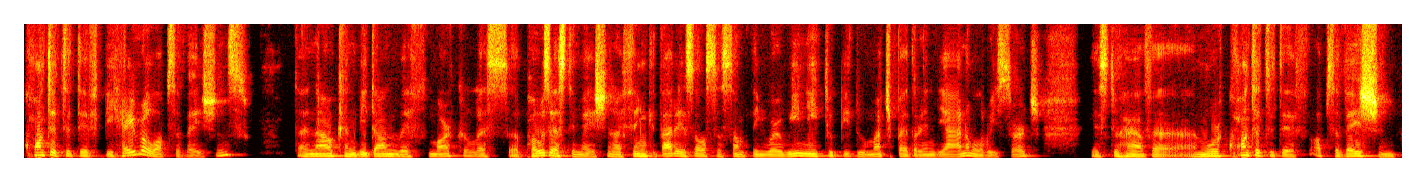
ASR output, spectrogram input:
quantitative behavioral observations that now can be done with markerless uh, pose estimation. I think that is also something where we need to be, do much better in the animal research, is to have a, a more quantitative observation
